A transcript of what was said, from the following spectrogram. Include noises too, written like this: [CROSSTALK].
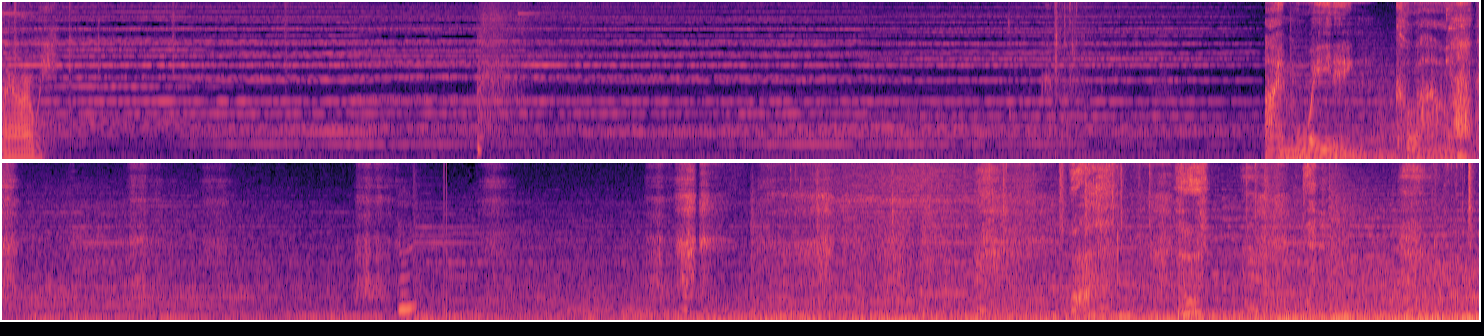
where are we? I'm waiting, Cloud. [GASPS]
